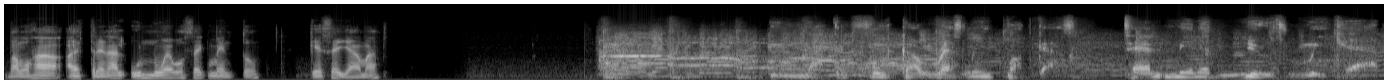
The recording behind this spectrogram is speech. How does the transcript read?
vamos a, a estrenar un nuevo segmento que se llama La Trifulca Wrestling Podcast 10 Minute News Recap.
